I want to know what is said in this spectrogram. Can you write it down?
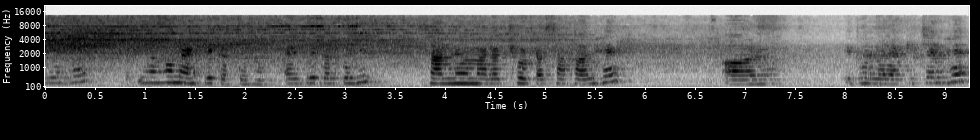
ये है, यहाँ हम एंट्री करते हैं। एंट्री करते ही सामने हमारा छोटा सा हॉल है और इधर मेरा किचन है।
